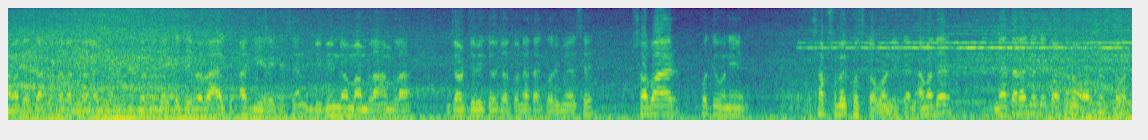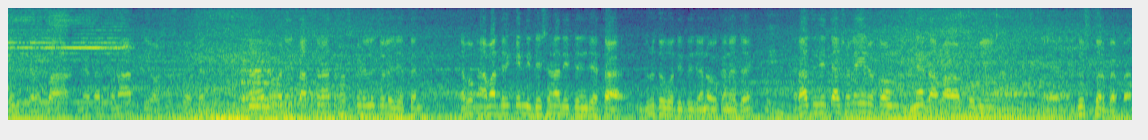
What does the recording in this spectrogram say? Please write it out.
আমাদের জাতীয়তাবাদী দলের কর্মীদেরকে যেভাবে আগ- আগলিয়ে রেখেছেন, বিভিন্ন মামলা, হামলা, জর্জরিত যত নেতা কর্মী আছে, সবার প্রতি উনি সবসময় খোঁজখবর নিতেন। আমাদের নেতারা যদি কখনো অসুস্থ হতেন বা নেতার কোনো আত্মীয় অসুস্থ হতেন, তাহলে উনি তৎক্ষণাৎ হসপিটালে চলে যেতেন এবং আমাদেরকে নির্দেশনা দিতেন যে তা দ্রুত গতিতে যেন ওখানে যায়। রাজনীতিতে আসলে এরকম নেতা পাওয়া খুবই দুষ্কর ব্যাপার।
